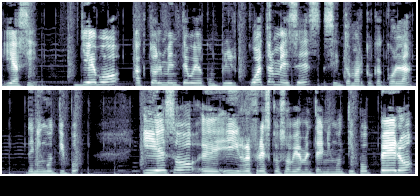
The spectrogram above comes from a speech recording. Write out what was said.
y así. Llevo actualmente, voy a cumplir cuatro meses sin tomar Coca-Cola de ningún tipo. Y eso, eh, y refrescos obviamente de ningún tipo, pero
